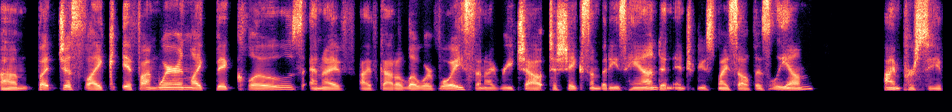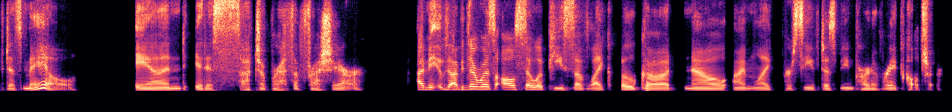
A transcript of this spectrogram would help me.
Um, but just like if I'm wearing like big clothes and I've I've got a lower voice and I reach out to shake somebody's hand and introduce myself as Liam, I'm perceived as male. And it is such a breath of fresh air. I mean, I mean, there Mm. was also a piece of like, oh God, now I'm like perceived as being part of rape culture.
